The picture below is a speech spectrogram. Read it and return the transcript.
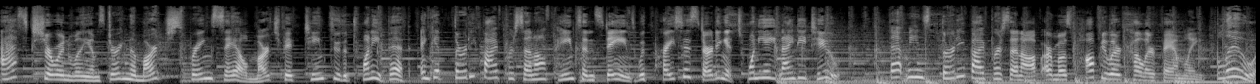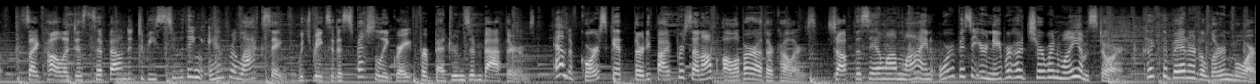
Ask Sherwin Williams during the March Spring Sale, March 15th through the 25th, and get 35% off paints and stains with prices starting at $28.92. That means 35% off our most popular color family, blue. Psychologists have found it to be soothing and relaxing, which makes it especially great for bedrooms and bathrooms. And of course, get 35% off all of our other colors. Shop the sale online or visit your neighborhood Sherwin Williams store. Click the banner to learn more.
